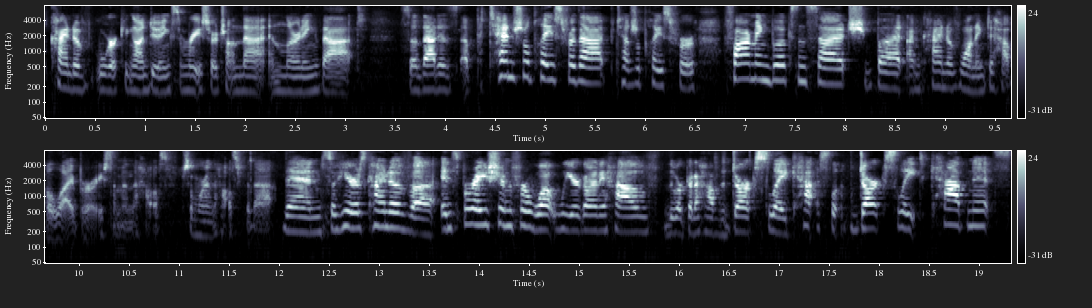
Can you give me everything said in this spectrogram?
kind of working on doing some research on that and learning that. So that is a potential place for that, potential place for farming books and such, but I'm kind of wanting to have a library some in the house, somewhere in the house for that. Then, so here's kind of uh, inspiration for what we are going to have. We're going to have the dark slate, dark slate cabinets.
